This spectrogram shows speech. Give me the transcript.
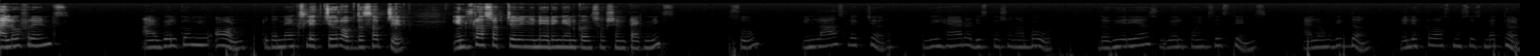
Hello friends, I welcome you all to the next lecture of the subject Infrastructure Engineering and Construction Techniques. So, in last lecture, we had a discussion about the various well point systems along with the electroosmosis method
